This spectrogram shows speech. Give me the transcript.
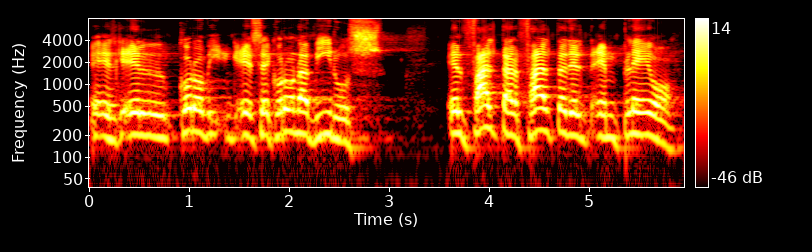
El, ese coronavirus, el falta, falta del empleo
